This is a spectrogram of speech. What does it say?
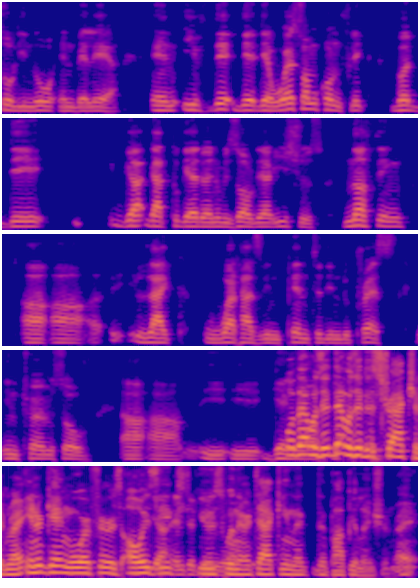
Solino and Bel Air. And if they, they, there were some conflict, but they got, got together and resolved their issues. Nothing uh, uh, like what has been painted in the press in terms of uh, uh, well, that was it. That was a distraction, right? Intergang warfare is always yeah, the excuse when they're attacking the, the population, right?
